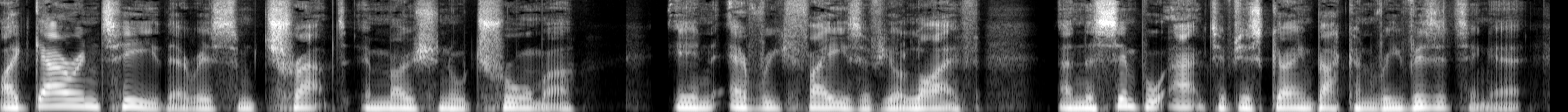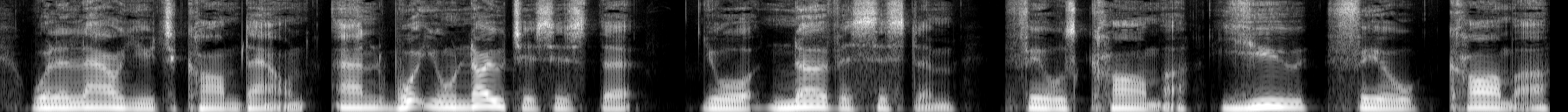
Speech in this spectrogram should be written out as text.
I guarantee there is some trapped emotional trauma in every phase of your life. And the simple act of just going back and revisiting it will allow you to calm down. And what you'll notice is that your nervous system feels calmer. You feel calmer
